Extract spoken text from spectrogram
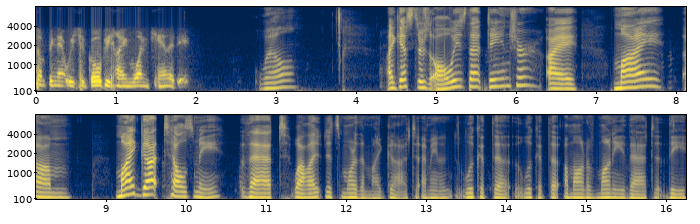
something that we should go behind one candidate? Well, I guess there's always that danger. I my um my gut tells me that well, I, it's more than my gut. I mean, look at the look at the amount of money that the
